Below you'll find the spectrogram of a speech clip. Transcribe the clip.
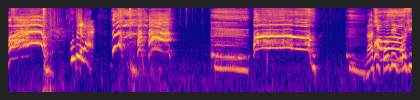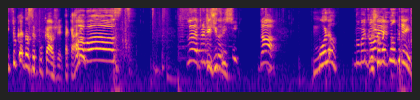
А! Убивай! Значи този може и тук да се покаже, така ли? Помост! Леле, Ти прибих жив ли се! си? Да! Моля! Но ме Защо ме не убили?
